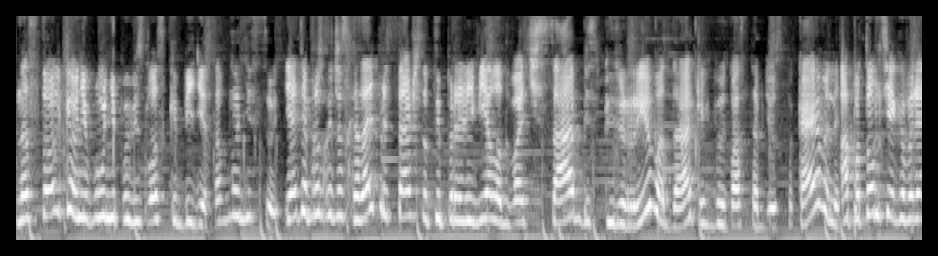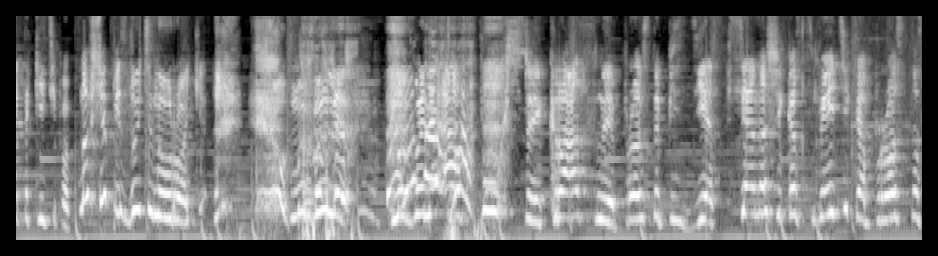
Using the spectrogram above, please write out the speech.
Настолько у него не повезло с кабинетом, но не суть. Я тебе просто хочу сказать, представь, что ты проревела два часа без перерыва, да, как бы вас там не успокаивали, а потом тебе говорят такие, типа, ну все, пиздуйте на уроки. Мы были, мы были опухшие, красные, просто пиздец. Вся наша косметика просто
